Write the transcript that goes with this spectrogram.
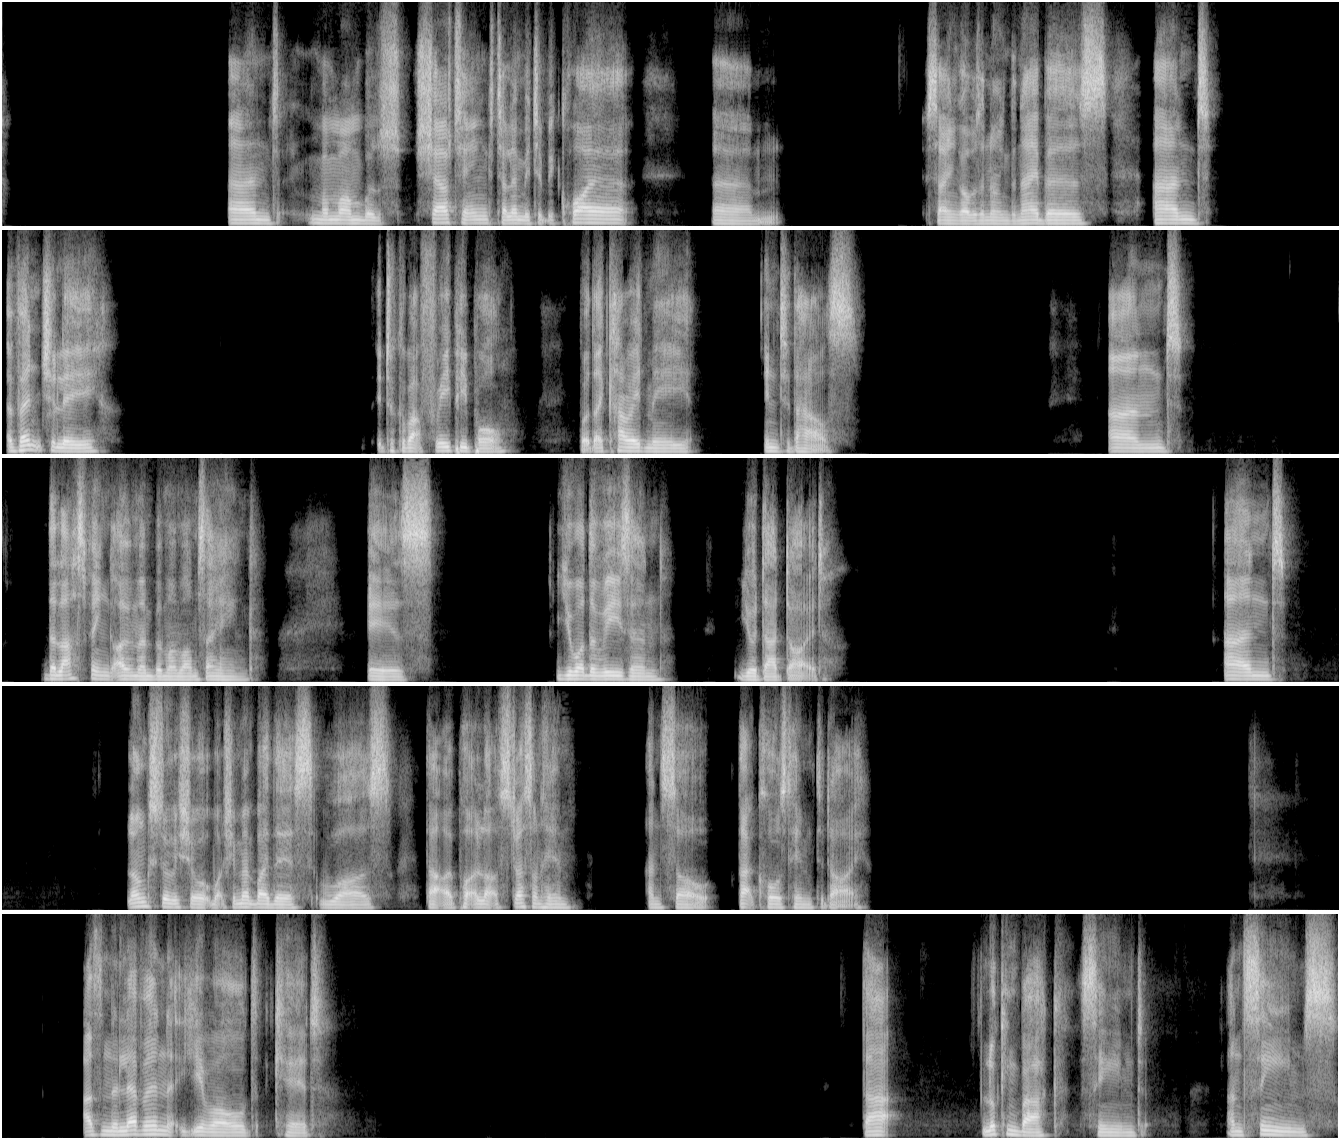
And my mom was shouting, telling me to be quiet, um, saying I was annoying the neighbours. And eventually, it took about three people, but they carried me into the house. And the last thing I remember my mom saying is, You are the reason your dad died. And long story short, what she meant by this was that I put a lot of stress on him, and so that caused him to die. As an 11 year old kid, that looking back seemed and seems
